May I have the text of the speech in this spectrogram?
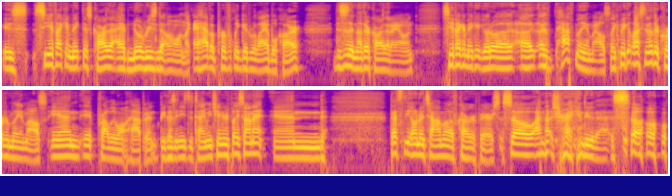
is see if I can make this car that I have no reason to own. Like I have a perfectly good, reliable car. This is another car that I own. See if I can make it go to a, a, a half million miles, like make it last another quarter million miles. And it probably won't happen because it needs a timing chain replaced on it. And that's the Onitama of car repairs. So I'm not sure I can do that. So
